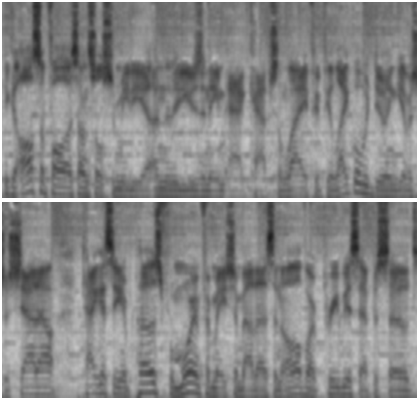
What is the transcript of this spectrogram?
You can also follow us on social media under the username at Captioned Life. If you like what we're doing, give us a shout out, tag us in your post. For more information about us and all of our previous episodes,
